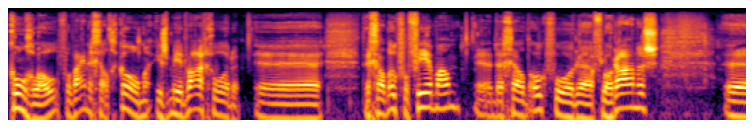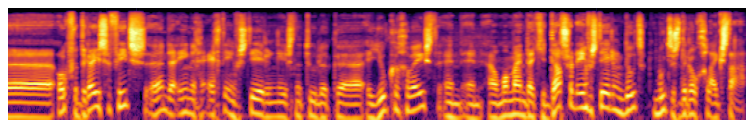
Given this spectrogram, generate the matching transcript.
Congelo, voor weinig geld gekomen, is meer waard geworden. dat geldt ook voor Veerman, dat geldt ook voor Floranus. ook voor Drezefiets. de enige echte investering is natuurlijk uh, Joeke geweest. En, en op het moment dat je dat soort investeringen doet, moeten ze er ook gelijk staan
